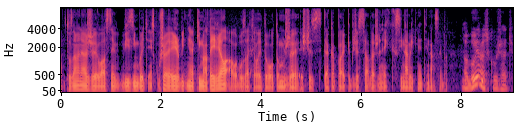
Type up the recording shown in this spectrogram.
A to znamená, že vlastne vy s ním budete skúšať aj robiť nejaký materiál, alebo zatiaľ je to o tom, že ešte si tá kapela kebyže sada, že nech si navyknete na seba. No budeme skúšať,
